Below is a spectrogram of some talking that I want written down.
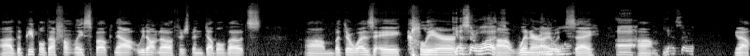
uh, the people definitely spoke. Now, we don't know if there's been double votes, um, but there was a clear yes, there was. uh, winner, I would one? say. uh, Um, yes, there was. you know,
